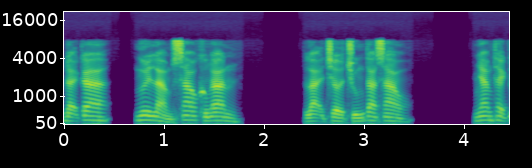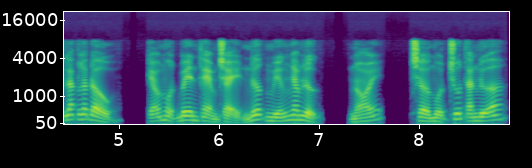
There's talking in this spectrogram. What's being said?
Đại ca, ngươi làm sao không ăn? Lại chờ chúng ta sao? Nham thạch lắc lắc đầu, kéo một bên thèm chảy nước miếng nham lực, nói, chờ một chút ăn nữa,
